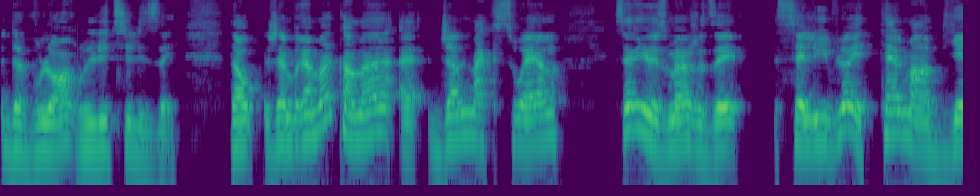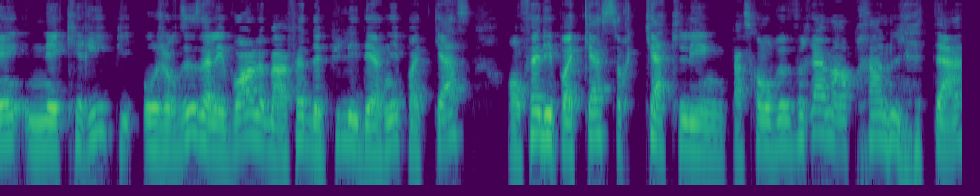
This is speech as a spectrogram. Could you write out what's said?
de vouloir l'utiliser. Donc, j'aime vraiment comment euh, John Maxwell, sérieusement, je veux dire, ce livre-là est tellement bien écrit. Puis aujourd'hui, vous allez voir, ben, en fait, depuis les derniers podcasts, on fait des podcasts sur quatre lignes parce qu'on veut vraiment prendre le temps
